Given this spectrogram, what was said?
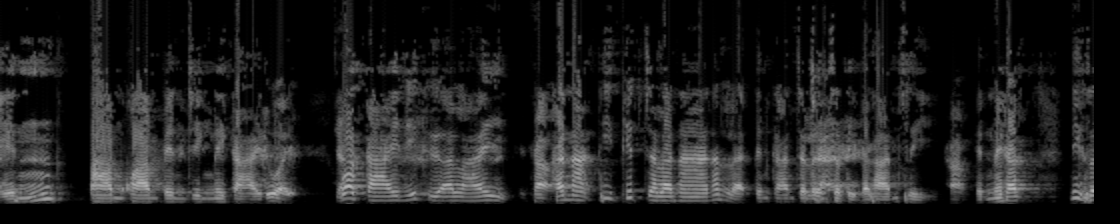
เห็นตามความเป็นจริงในกายด้วยใช่ว่ากายนี้คืออะไรครับขณะที่พิจารณานั่นแหละ เป็นการเจริญใช่สติปัฏฐานสี่ครับเห็นไหมครับ นี่ส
